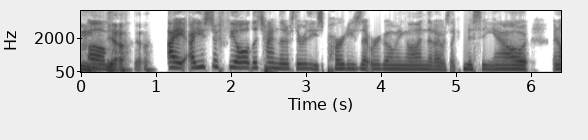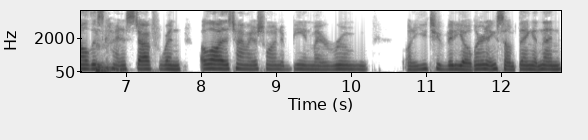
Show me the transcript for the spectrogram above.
Mm, Um, yeah yeah I, I used to feel all the time that if there were these parties that were going on that I was like missing out and all this Mhm. kind of stuff when a lot of the time I just wanted to be in my room on a YouTube video learning something and then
